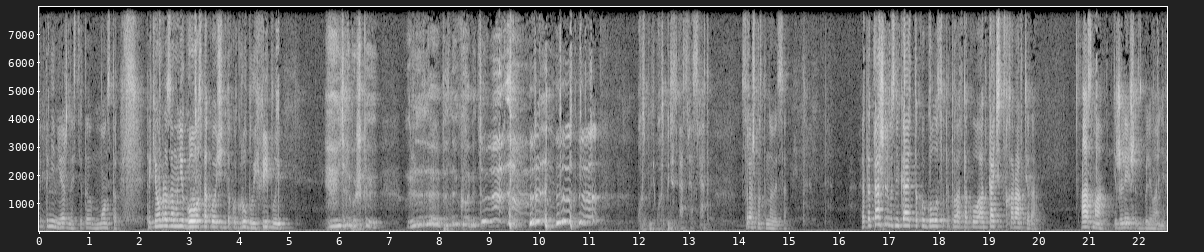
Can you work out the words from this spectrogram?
Это не нежность, это монстр. Таким образом, у них голос такой очень такой грубый, хриплый. Девушка, Страшно становится. Это кашель возникает такой голос от, этого, от такого, от качества характера. Астма – тяжелейшее заболевание.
